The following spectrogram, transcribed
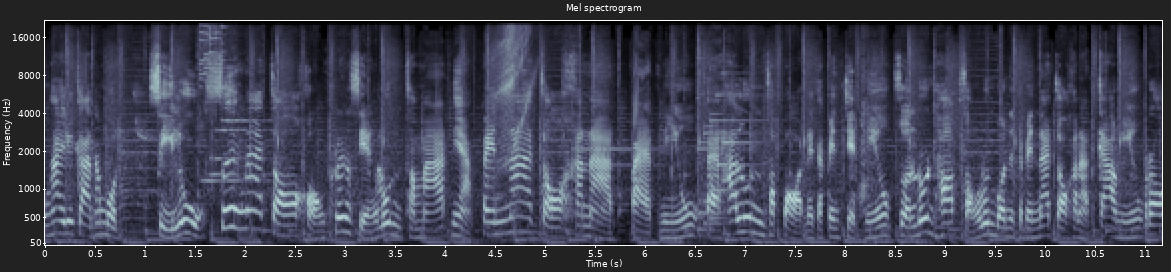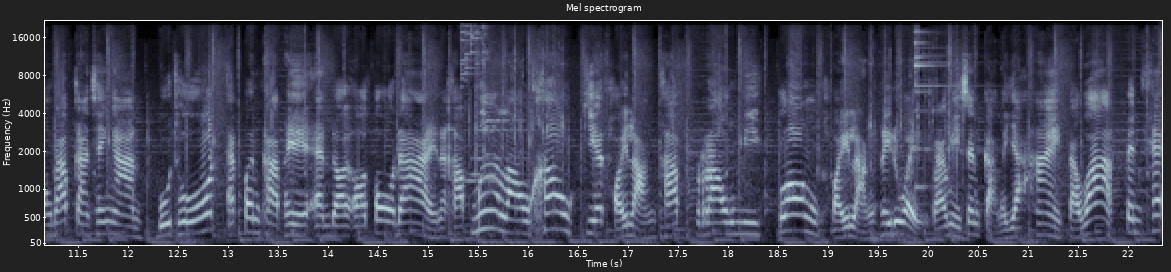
งให้ด้วยกันทั้งหมด 4 ลูก ซึ่งหน้าจอของเครื่องเสียงรุ่นสมาร์ทเนี่ยเป็นหน้าจอขนาด 8 นิ้ว แต่ถ้ารุ่นสปอร์ตเนี่ยจะเป็น 7 นิ้ว ส่วนรุ่นท็อป 2 รุ่นบนเนี่ยจะเป็นหน้าจอขนาด 9 นิ้ว รองรับการใช้งานบลูทูธ Apple CarPlay Android Auto ได้นะครับ เมื่อเราเข้าเกียร์ถอยหลังครับ เรามีกล้องถอยหลังให้ด้วย แล้วมีเส้นกะระยะให้ แต่ว่าเป็นแค่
